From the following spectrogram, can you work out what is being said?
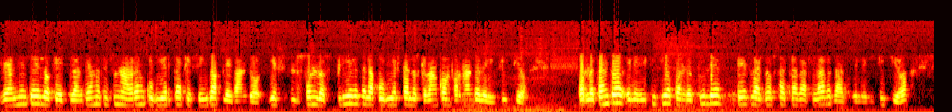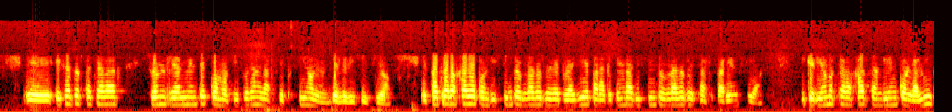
Realmente lo que planteamos es una gran cubierta que se iba plegando y son los pliegues de la cubierta los que van conformando el edificio. Por lo tanto, el edificio, cuando tú les ves las dos fachadas largas del edificio, eh, esas dos fachadas son realmente como si fueran la sección del edificio. Está trabajado con distintos grados de deplayé para que tenga distintos grados de transparencia. Y queríamos trabajar también con la luz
